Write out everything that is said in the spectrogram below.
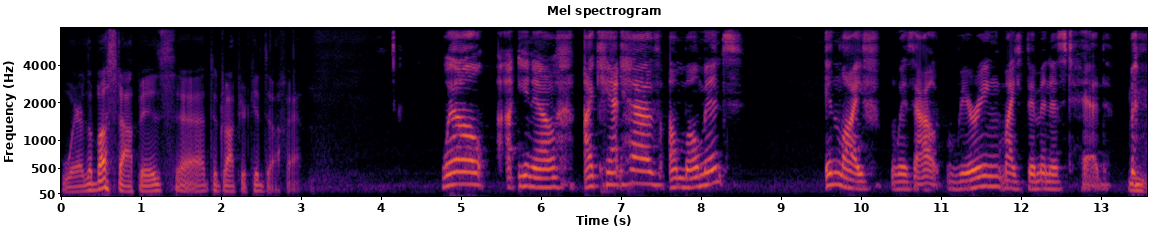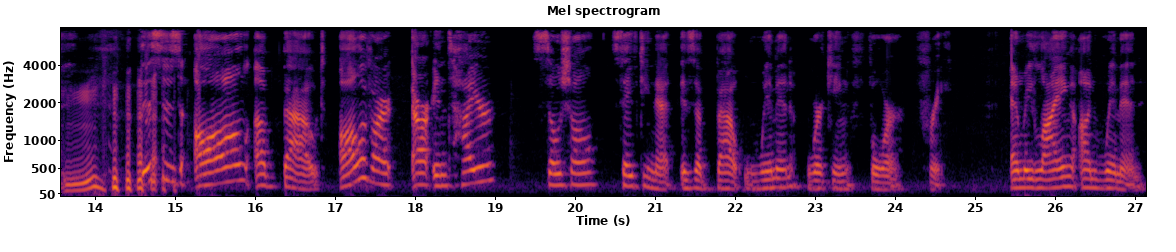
where the bus stop is uh, to drop your kids off at. Well, you know, I can't have a moment in life without rearing my feminist head. hmm this is all about all of our our entire social safety net is about women working for free and relying on women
